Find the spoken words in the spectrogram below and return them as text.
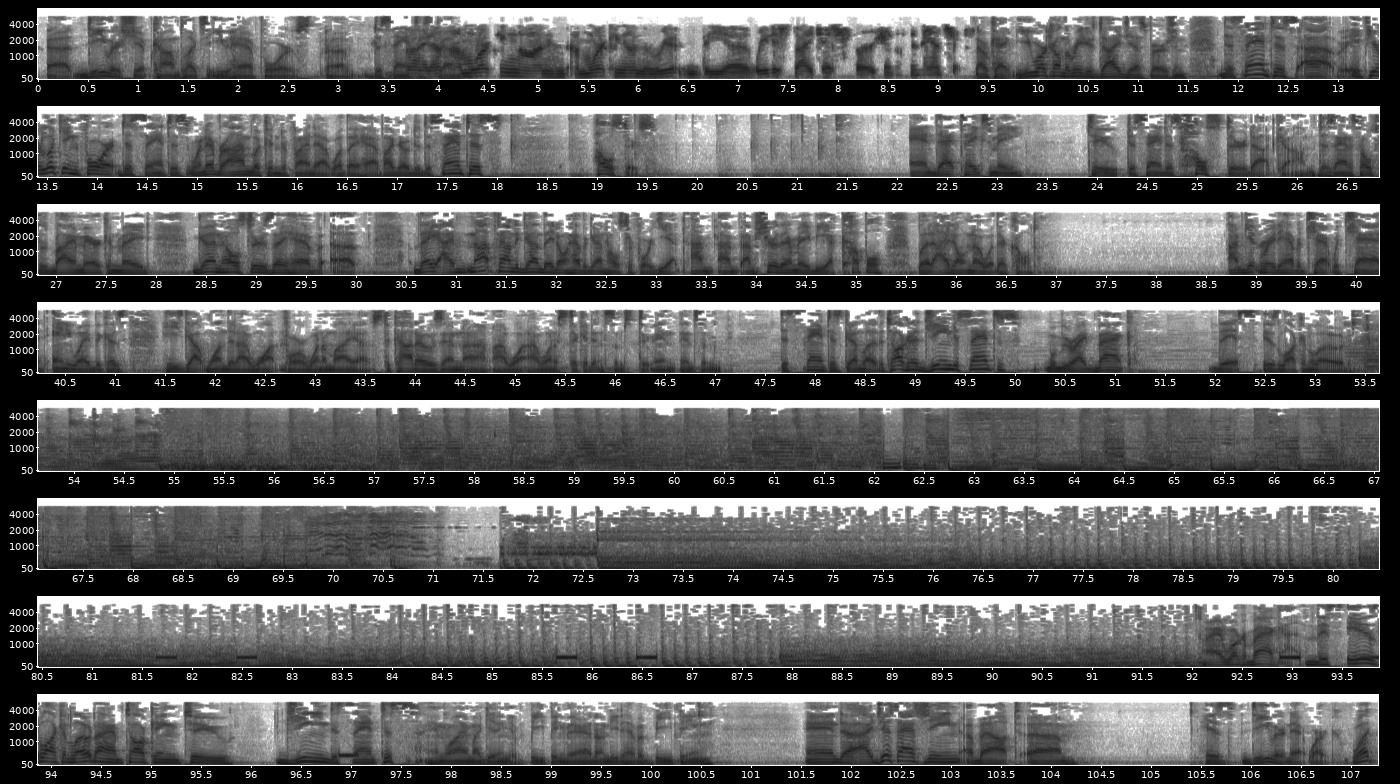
uh, dealership complex that you have for uh, DeSantis? Right, gun? I'm working on I'm working on the re- the uh, Reader's Digest version of an answer. Okay, you work on the Reader's Digest version. DeSantis, uh, if you're looking for DeSantis, whenever I'm looking to find out what they have, I go to DeSantis holsters. And that takes me to DeSantisHolster.com. DeSantis Holsters buy American made gun holsters. They have, uh, they, I've not found a gun they don't have a gun holster for yet. I'm, I'm, I'm sure there may be a couple, but I don't know what they're called. I'm getting ready to have a chat with Chad anyway because he's got one that I want for one of my uh, staccatos, and uh, I want I want to stick it in some in, in some DeSantis gun leather. Talking to Gene DeSantis, we'll be right back. This is Lock and Load. Welcome back. This is Lock and Load. I am talking to Gene DeSantis. And why am I getting a beeping there? I don't need to have a beeping. And uh, I just asked Gene about um, his dealer network. What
